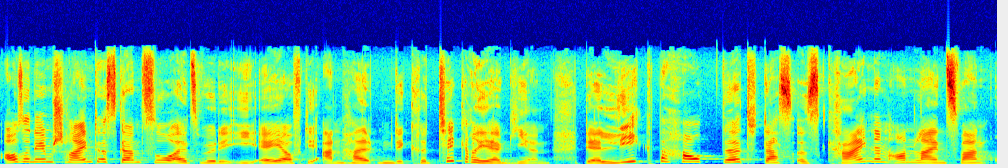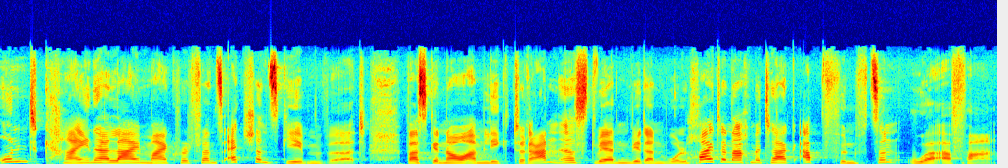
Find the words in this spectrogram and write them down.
Außerdem scheint es ganz so, als würde EA auf die anhaltende Kritik reagieren. Der Leak behauptet, dass es keinen Online-Zwang und keinerlei Microtransactions geben geben wird. Was genau am Leak dran ist, werden wir dann wohl heute Nachmittag ab 15 Uhr erfahren.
